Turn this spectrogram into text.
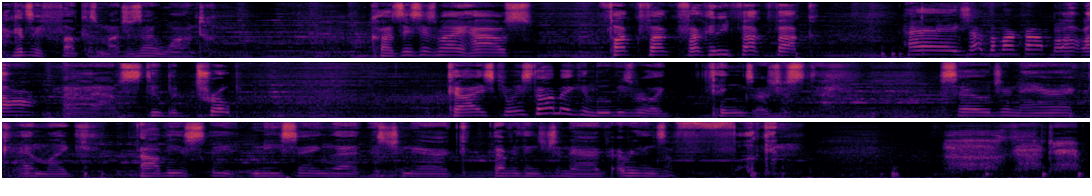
I can say fuck as much as I want. Cause this is my house. Fuck, fuck, fuckity, fuck, fuck. Hey, shut the fuck up, blah, blah. Ah, stupid trope. Guys, can we stop making movies where, like, things are just so generic and, like, obviously me saying that is generic. Everything's generic. Everything's a fucking. Oh, God damn.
